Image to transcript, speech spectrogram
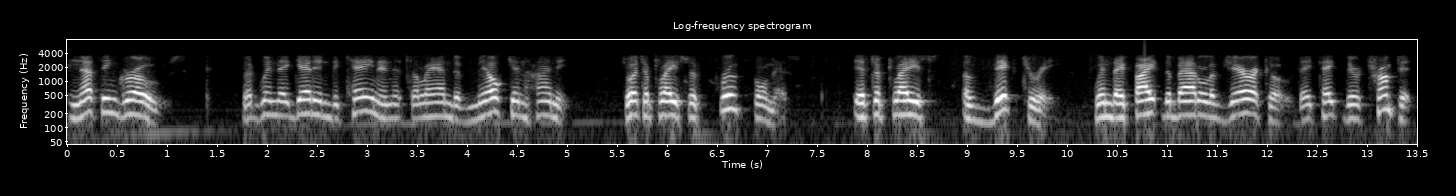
nothing grows. But when they get into Canaan, it's a land of milk and honey. So it's a place of fruitfulness. It's a place of victory. When they fight the Battle of Jericho, they take their trumpets.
